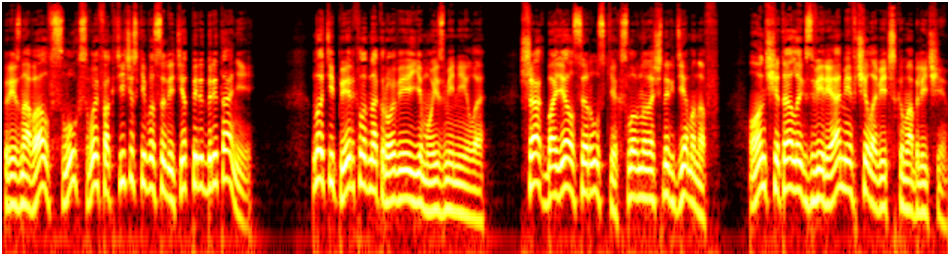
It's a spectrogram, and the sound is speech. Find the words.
признавал вслух свой фактический вассалитет перед Британией. Но теперь хладнокровие ему изменило. Шах боялся русских, словно ночных демонов. Он считал их зверями в человеческом обличии.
